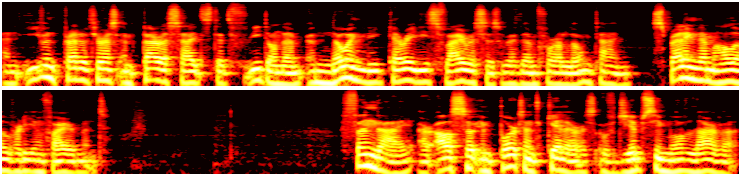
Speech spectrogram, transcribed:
and even predators and parasites that feed on them unknowingly carry these viruses with them for a long time, spreading them all over the environment. Fungi are also important killers of gypsy moth larvae.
